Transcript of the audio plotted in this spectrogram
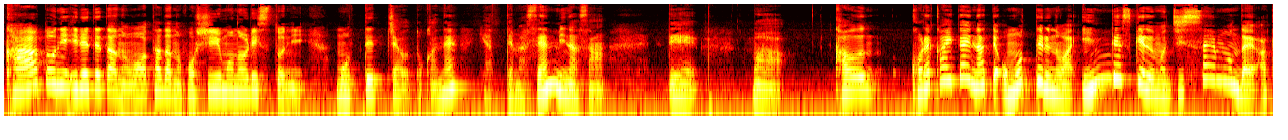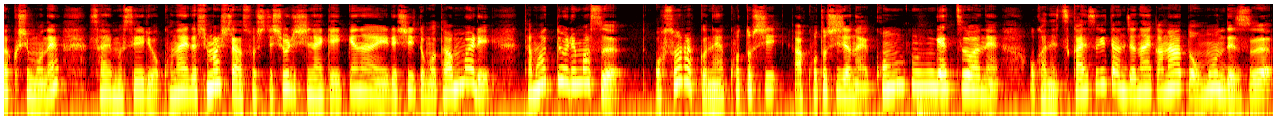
カートに入れてたのをただの欲しいものリストに持ってっちゃうとかね。やってません？皆さん。で、まあ、買う、これ買いたいなって思ってるのはいいんですけれども、実際問題、私もね、債務整理をこないだしました。そして処理しなきゃいけないレシートもたんまり溜まっております。おそらくね、今年、あ、今年じゃない、今月はね、お金使いすぎたんじゃないかなと思うんです。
